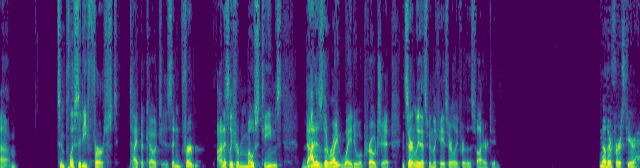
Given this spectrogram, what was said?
um, simplicity first type of coaches. And for honestly, for most teams, that is the right way to approach it. And certainly that's been the case early for this Fire team. Another first year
